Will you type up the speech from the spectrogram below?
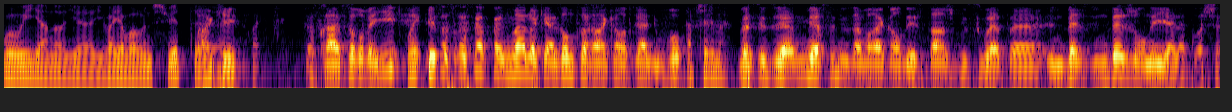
oui, oui, il, y en a, il, y a- il va y avoir une suite. OK. ouais, Ça sera à surveiller Oui. et ce sera certainement l'occasion de se rencontrer à nouveau. absolument. Monsieur Duhem, merci de nous avoir accordé ce temps. Je vous souhaite une, belle, une belle journée et à la prochaine.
